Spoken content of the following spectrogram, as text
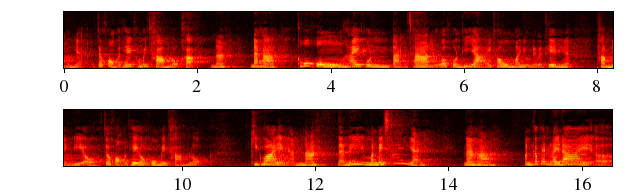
ำเนี่ยเจ้าของประเทศเขาไม่ทำหรอกค่ะนะนะคะเขาก็คงให้คนต่างชาติหรือว่าคนที่ย้ายเข้ามาอยู่ในประเทศนี้ทำอย่างเดียว เจ้าของประเทศเขาคงไม่ทำหรอก คิดว่าอย่างนั้นนะ แต่นี่มันไม่ใช่ไงนะคะ มันก็เป็นรายได้เออ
